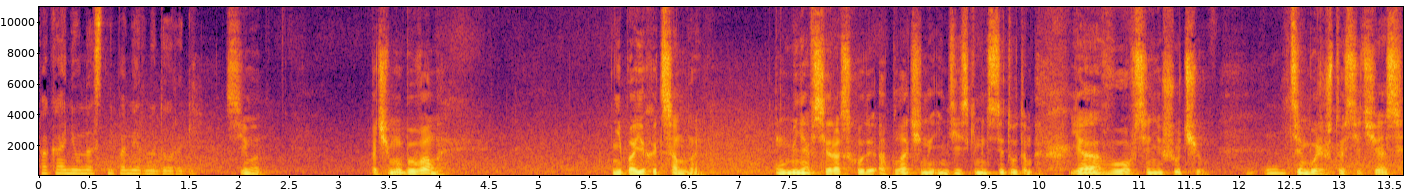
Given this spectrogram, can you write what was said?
Пока они у нас непомерно дороги. Сима, почему бы вам не поехать со мной? У меня все расходы оплачены Индийским институтом. Я вовсе не шучу. Тем более, что сейчас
